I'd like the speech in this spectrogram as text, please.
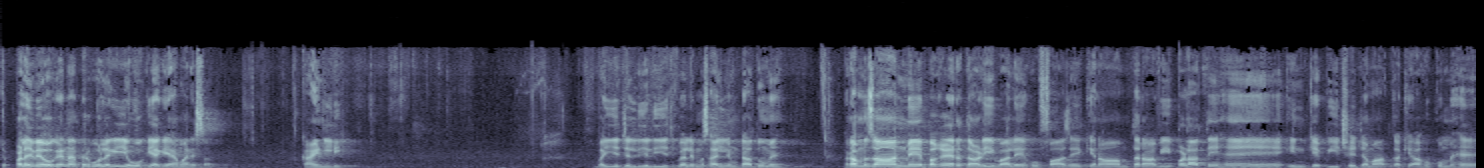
جب پڑے ہوئے ہو گئے نا پھر بولے کہ یہ ہو کیا گیا ہمارے ساتھ کائنڈلی بھائی یہ جلدی جلدی مسائل نمٹا دوں میں رمضان میں بغیر داڑھی والے حفاظ تراوی پڑھاتے ہیں ان کے پیچھے جماعت کا کیا حکم ہے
